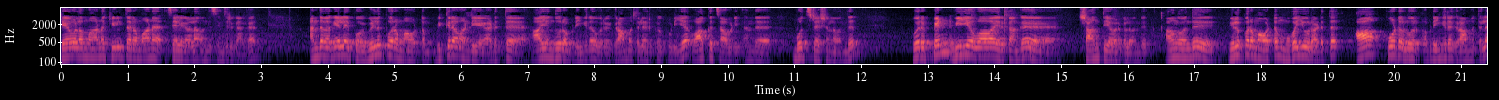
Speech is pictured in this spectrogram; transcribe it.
கேவலமான கீழ்த்தரமான செயல்களெல்லாம் வந்து செஞ்சுருக்காங்க. அந்த வகையில் இப்போது விழுப்புரம் மாவட்டம் விக்கிரவாண்டியை அடுத்த ஆயந்தூர் அப்படிங்கிற ஒரு கிராமத்தில் இருக்கக்கூடிய வாக்குச்சாவடி அந்த பூத் ஸ்டேஷனில் வந்து ஒரு பெண் விஏஓவாக இருக்காங்க சாந்தி அவர்கள் வந்து. அவங்க வந்து விழுப்புரம் மாவட்டம் முகையூர் அடுத்த ஆ கூடலூர் அப்படிங்கிற கிராமத்தில்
